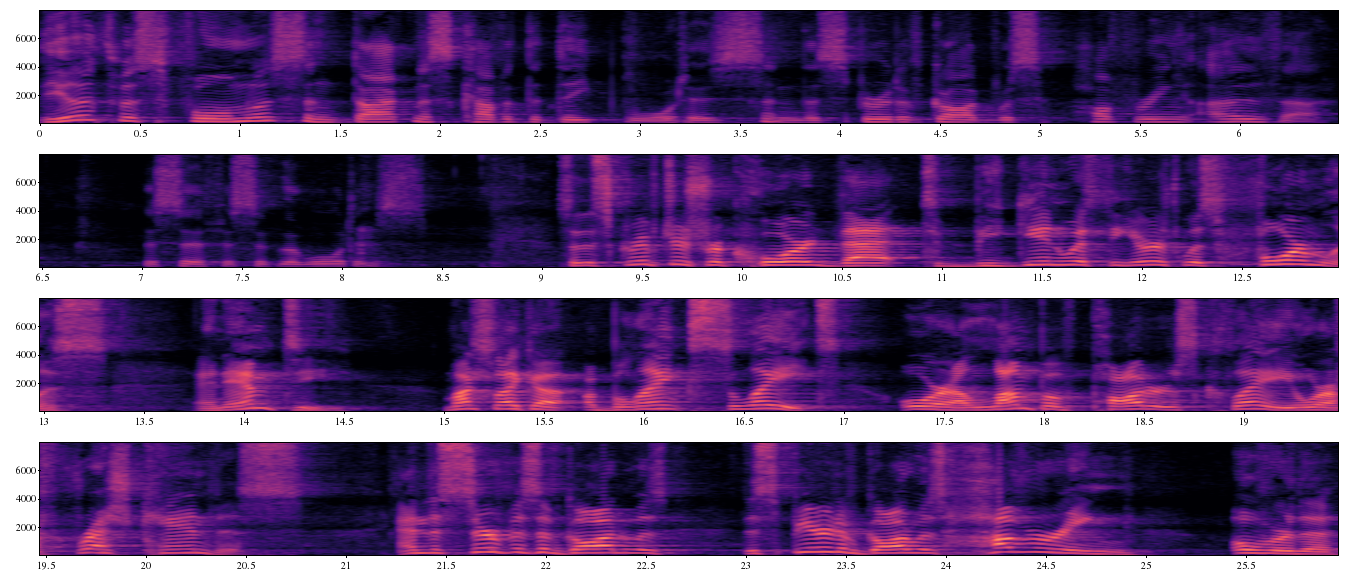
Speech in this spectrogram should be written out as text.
The earth was formless, and darkness covered the deep waters, and the Spirit of God was hovering over the surface of the waters. So the scriptures record that to begin with, the earth was formless and empty, much like a, a blank slate or a lump of potter's clay or a fresh canvas. And the surface of God was, the Spirit of God was hovering over the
